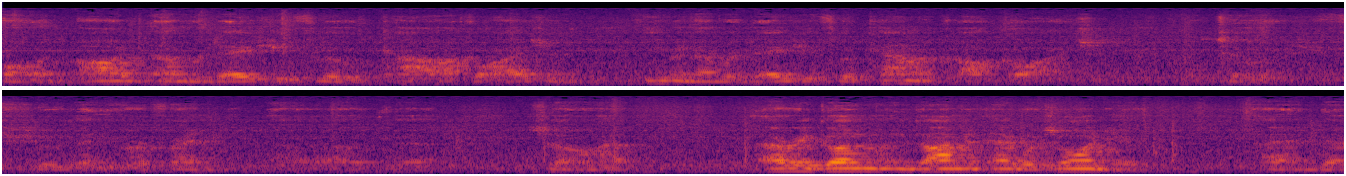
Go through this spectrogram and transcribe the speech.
on odd number of days you flew clockwise and even number of days you flew counterclockwise to show that you were a friend uh, of the, so uh, every gun in Diamond Head was on you and uh,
